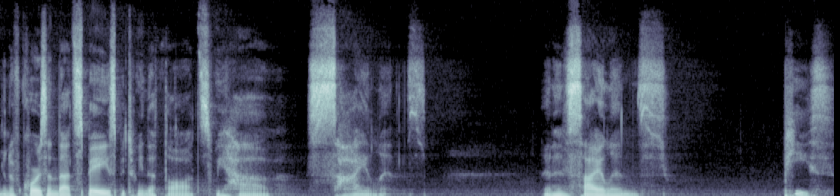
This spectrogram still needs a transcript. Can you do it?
And of course, in that space between the thoughts, we have silence. And in silence, peace.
